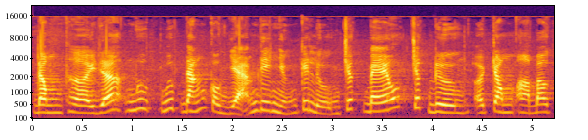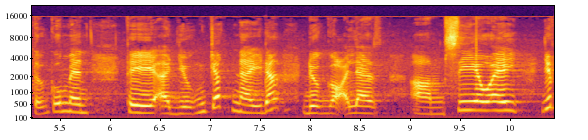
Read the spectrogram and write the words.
Đồng thời đó mướp, mướp đắng còn giảm đi những cái lượng chất béo, chất đường ở trong à, bao tử của mình. Thì à, dưỡng chất này đó được gọi là um, CLA giúp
